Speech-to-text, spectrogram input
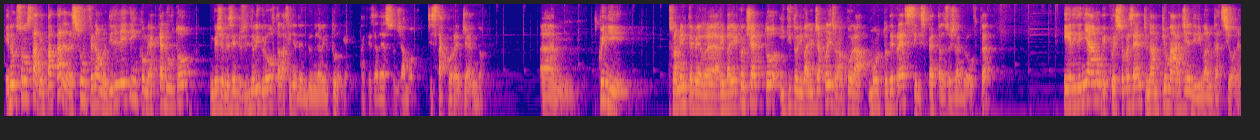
e non sono state impattate da nessun fenomeno di re-rating come è accaduto invece per esempio sui titoli growth alla fine del 2021 che anche se adesso diciamo si sta correggendo. Um, quindi solamente per ribadire il concetto, i titoli value giapponesi sono ancora molto depressi rispetto alle società growth e riteniamo che questo presenti un ampio margine di rivalutazione,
